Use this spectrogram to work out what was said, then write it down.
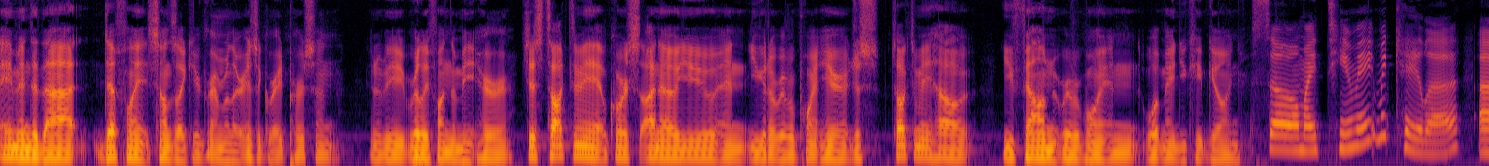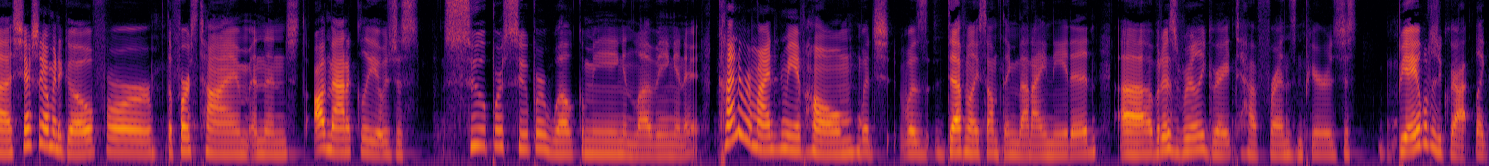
Amen to that. Definitely, it sounds like your grandmother is a great person. It'll be really fun to meet her. Just talk to me. Of course, I know you, and you go to River Point here. Just talk to me how you found River Point and what made you keep going. So my teammate Michaela, uh, she actually got me to go for the first time, and then just automatically it was just super super welcoming and loving, and it kind of reminded me of home, which was definitely something that I needed. Uh, but it was really great to have friends and peers just be able to gra- like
